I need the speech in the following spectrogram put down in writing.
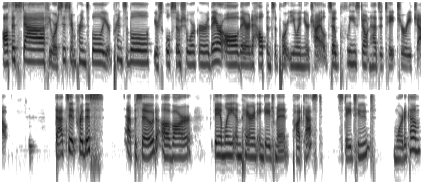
office staff, your assistant principal, your principal, your school social worker, they are all there to help and support you and your child. So please don't hesitate to reach out. That's it for this episode of our Family and Parent Engagement podcast. Stay tuned, more to come.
